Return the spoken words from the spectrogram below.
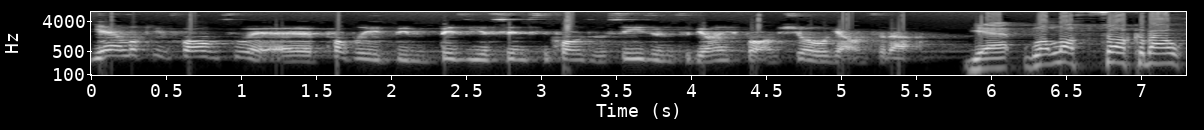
Yeah, looking forward to it. Uh, probably been busier since the close of the season, to be honest, but I'm sure we'll get onto that. Yeah, we've got lots to talk about.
